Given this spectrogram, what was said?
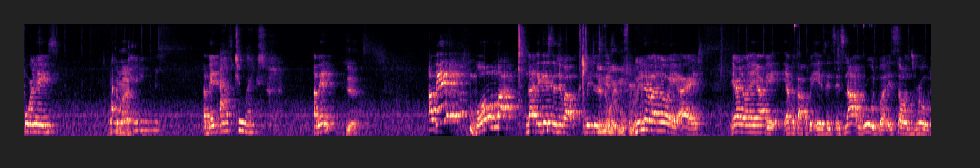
four legs. What Are am you I? kidding me? A I bed, have two legs. A bed, Yeah. a bed. Bomba. That the guess they never. me just- You know it, move from it. Me never know it. Alright. You're the one that you have to, you have to cock up your ears. It's, it's not rude, but it sounds rude.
